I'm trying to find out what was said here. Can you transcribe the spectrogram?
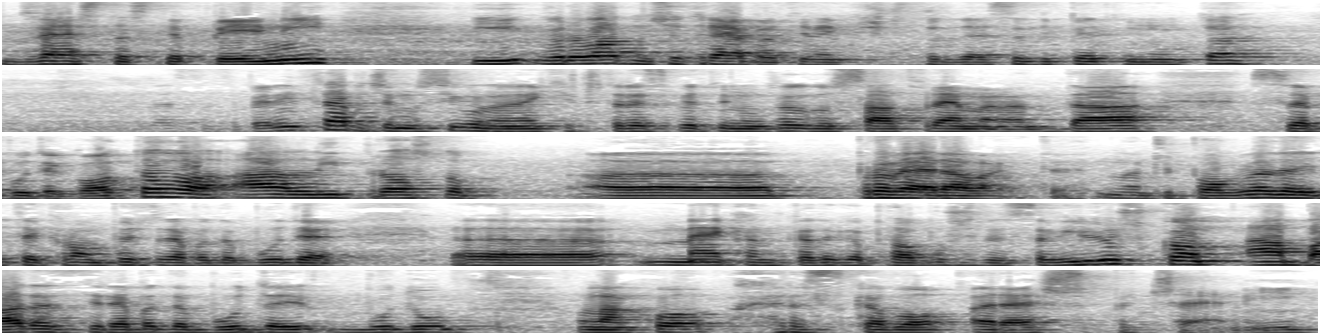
200 stepeni i verovatno će trebati nekih 45 minuta stepeni, treba ćemo sigurno nekih 45 minuta do sat vremena da sve bude gotovo, ali prosto uh, proveravajte. Znači, pogledajte, krompir treba da bude uh, mekan kada ga propušite sa viljuškom, a badac treba da bude, budu onako hrskavo reš pečeni.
